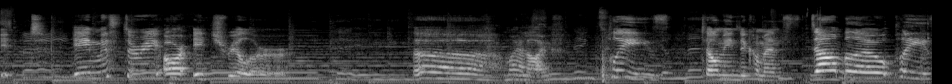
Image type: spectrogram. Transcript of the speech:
it. A mystery or a thriller? Ah, my life. Please tell me in the comments down below. Please,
